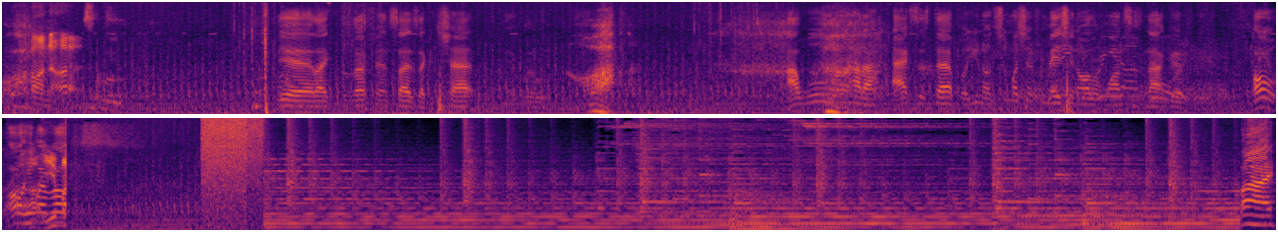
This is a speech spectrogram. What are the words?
On us. Yeah, like the left hand side is like a chat. like little- I will learn how to access that, but you know, too much information all at once is not good for you. Oh, oh, he Oh, went you rogue. Bye.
